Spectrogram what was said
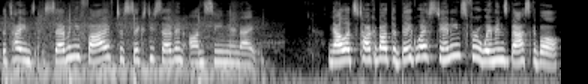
the Titans 75 to 67 on senior night. Now let's talk about the Big West standings for women's basketball.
